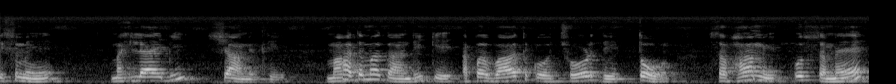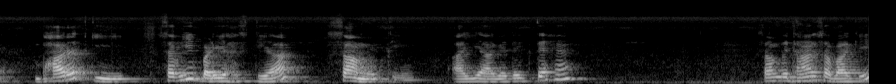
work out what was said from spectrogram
इसमें महिलाएँ भी शामिल थी। महात्मा गांधी के अपवाद को छोड़ दें तो सभा में उस समय भारत की सभी बड़ी हस्तियाँ शामिल थीं। आइए आगे देखते हैं। संविधान सभा की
